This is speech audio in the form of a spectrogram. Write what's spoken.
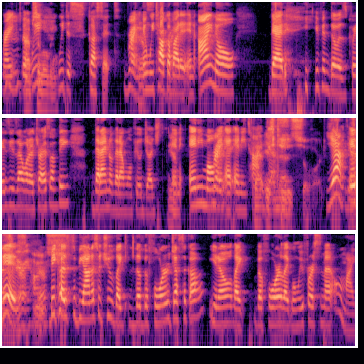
right? Mm-hmm. But Absolutely. we we discuss it Right. and we talk about it. And I know that even though as crazy as I want to try something, that I know that I won't feel judged Yeah. in any moment Right. at any time. That is and key. that is so hard. Yeah, it is. Very hard. Yes. Because to be honest with you, like the before Jessica, you know, like before, like when we first met, oh my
